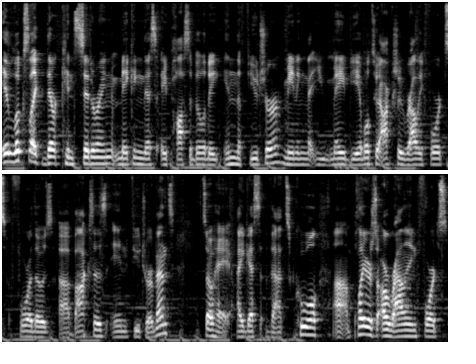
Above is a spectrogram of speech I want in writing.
it looks like they're considering making this a possibility in the future future meaning that you may be able to actually rally forts for those uh, boxes in future events so hey I guess that's cool. Uh, players are rallying forts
